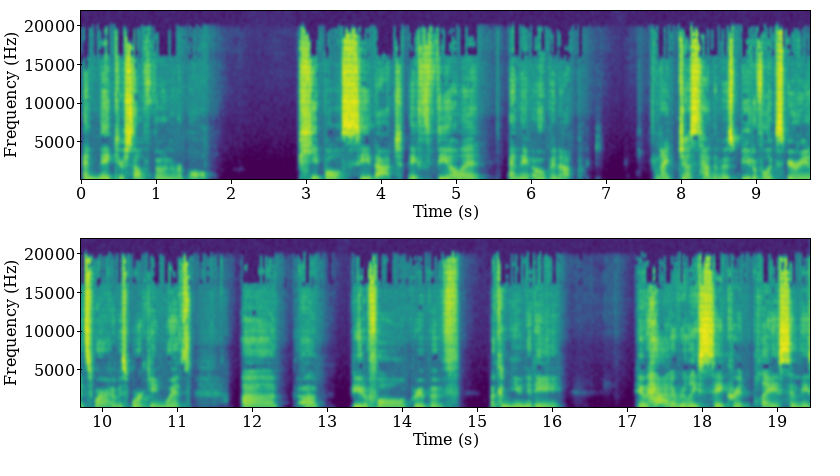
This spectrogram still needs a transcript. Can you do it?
and make yourself vulnerable people see that they feel it and they open up and i just had the most beautiful experience where i was working with a, a beautiful group of a community who had a really sacred place. And they,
